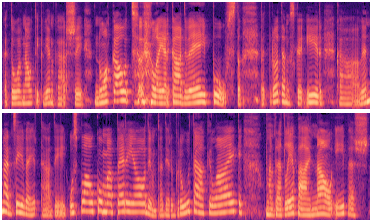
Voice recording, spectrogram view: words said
Ka to nav tik vienkārši nokaut, lai ar kādu vēju pūstu. Bet, protams, ka ir, kā vienmēr dzīvē, ir tādi uzplaukuma periodi, un tad ir grūtāk grūtāki laiki. Manuprāt, Liepāja nav īpašs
